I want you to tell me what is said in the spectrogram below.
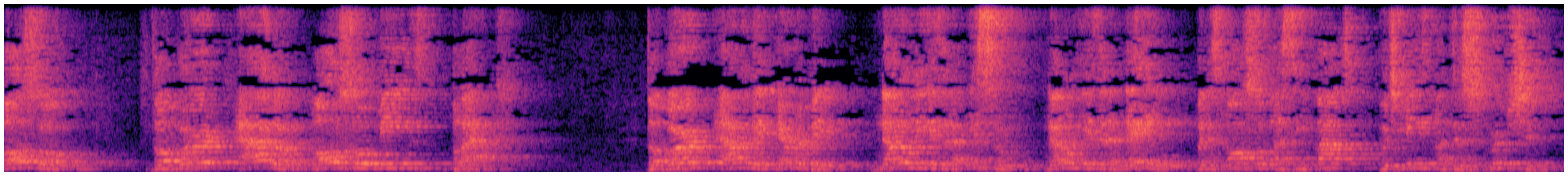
Also, the word Adam also means black. The word Adam in Arabic, not only is it an ism, not only is it a name, but it's also a sifat, which means a description.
